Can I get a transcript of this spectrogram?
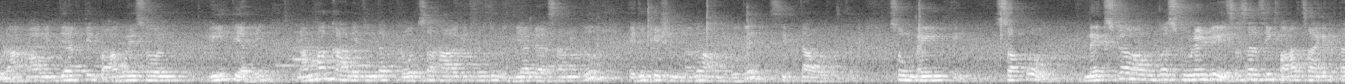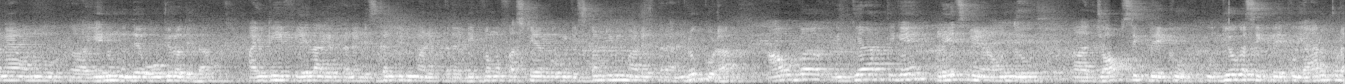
ಕೂಡ ಆ ವಿದ್ಯಾರ್ಥಿ ಭಾಗವಹಿಸುವ ರೀತಿಯಲ್ಲಿ ನಮ್ಮ ಕಾಲೇಜಿಂದ ಪ್ರೋತ್ಸಾಹ ಆಗಿರ್ಬೋದು ವಿದ್ಯಾಭ್ಯಾಸ ಅನ್ನೋದು ಎಜುಕೇಷನ್ ಅನ್ನೋದು ಆ ಮಗುಗೆ ಸಿಗ್ತಾ ಹೋಗುತ್ತೆ. So main thing suppose next ಒಬ್ಬ student S S L C pass ಆಗಿರ್ತಾನೆ, ಅವನು ಏನು ಮುಂದೆ ಹೋಗಿರೋದಿಲ್ಲ. ಐ ಟಿ ಫೇಲ್ ಆಗಿರ್ತಾನೆ ಡಿಸ್ಕಂಟಿನ್ಯೂ ಮಾಡಿರ್ತಾರೆ ಡಿಪ್ಲೊಮಾ ಫಸ್ಟ್ ಇಯರ್ ಹೋಗಿ ಡಿಸ್ಕಂಟಿನ್ಯೂ ಮಾಡಿರ್ತಾರೆ ಅಂದರೂ ಕೂಡ ಆ ಒಬ್ಬ ವಿದ್ಯಾರ್ಥಿಗೆ ಪ್ಲೇಸ್ಮೆಂಟ್ ಒಂದು ಜಾಬ್ ಸಿಗಬೇಕು, ಉದ್ಯೋಗ ಸಿಗಬೇಕು, ಯಾರು ಕೂಡ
